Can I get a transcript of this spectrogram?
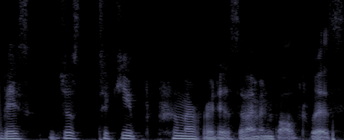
base just to keep whomever it is that I'm involved with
